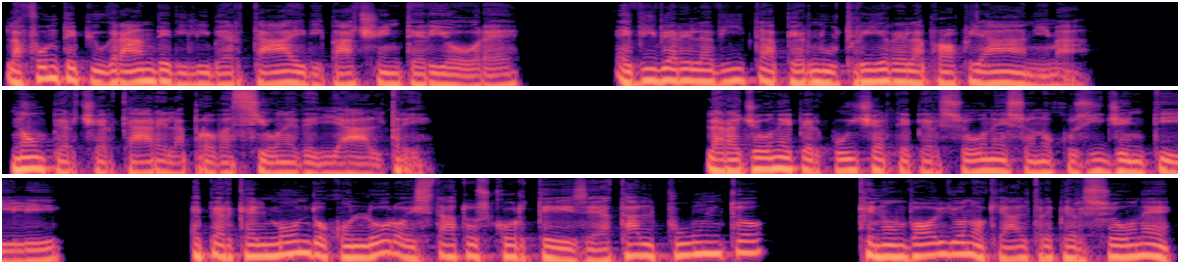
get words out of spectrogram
La fonte più grande di libertà e di pace interiore è vivere la vita per nutrire la propria anima, non per cercare l'approvazione degli altri. La ragione per cui certe persone sono così gentili è perché il mondo con loro è stato scortese a tal punto che non vogliono che altre persone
